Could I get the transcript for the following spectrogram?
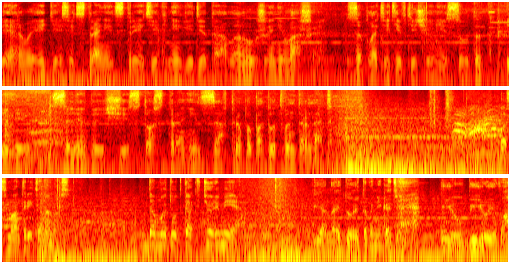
Первые 10 страниц третьей книги Дедала уже не ваши. Заплатите в течение суток, или следующие 100 страниц завтра попадут в интернет. Посмотрите на нас. Да мы тут как в тюрьме. Я найду этого негодяя и убью его.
